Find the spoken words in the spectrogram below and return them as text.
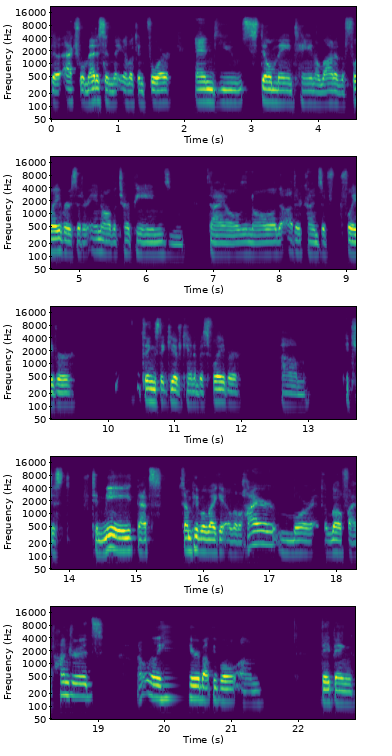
the actual medicine that you're looking for and you still maintain a lot of the flavors that are in all the terpenes and styles and all the other kinds of flavor things that give cannabis flavor. Um, it just, to me, that's some people like it a little higher, more at the low 500s. I don't really hear about people um, vaping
